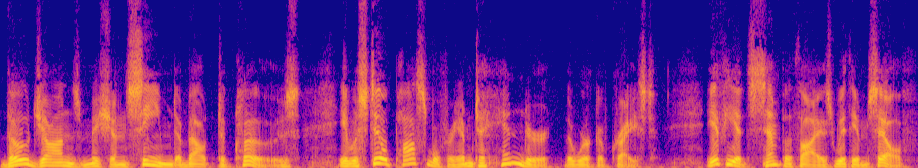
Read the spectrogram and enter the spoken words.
Though John's mission seemed about to close, it was still possible for him to hinder the work of Christ. If he had sympathized with himself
